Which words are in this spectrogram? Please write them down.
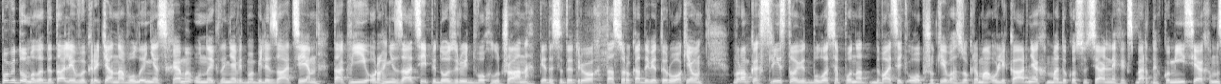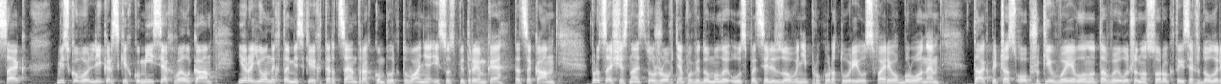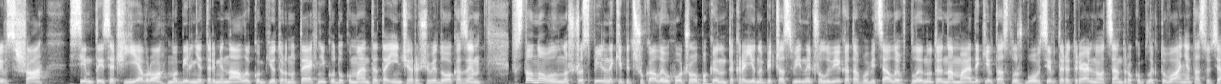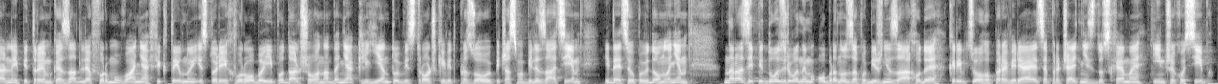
Повідомили деталі викриття на Волині схеми уникнення від мобілізації. Так, в її організації підозрюють двох лучан 53 та 49 років. В рамках слідства відбулося понад 20 обшуків, зокрема у лікарнях, медико-соціальних експертних комісіях МСЕК, військово-лікарських комісіях ВЛК і районних та міських терцентрах комплектування і соцпідтримки ТЦК. Про це 16 жовтня повідомили у спеціалізованій прокуратурі у сфері оборони. Так, під час обшуків виявлено та вилучено 40 тисяч доларів США, 7 тисяч євро, мобільні термінали, комп'ютерну техніку, документи та інші речові докази. Встановлено, що спільники підшукали охочого покинути країну під час війни чоловіка та пообіцяли вплинути на медиків та службовців територіального центру комплектування та соціальної підтримки задля формування фіктивної історії хвороби і подальшого надання клієнту відстрочки від призову під час мобілізації. Йдеться у повідомленні. Наразі підозрюваним обрано запобіжні заходи. Крім цього, перевіряється причетність до схеми інших осіб.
